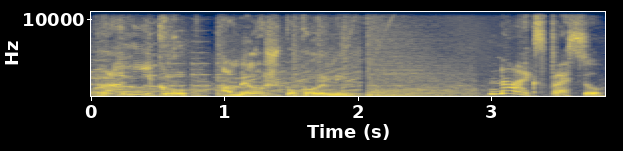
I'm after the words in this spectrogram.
Ranní klub a Miloš Pokorný. Na Expressu.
